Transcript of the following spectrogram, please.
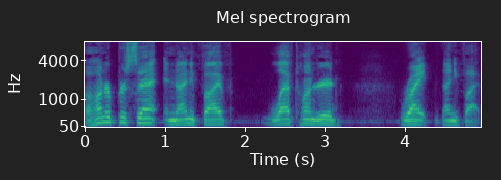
100% and 95, left 100, right 95.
